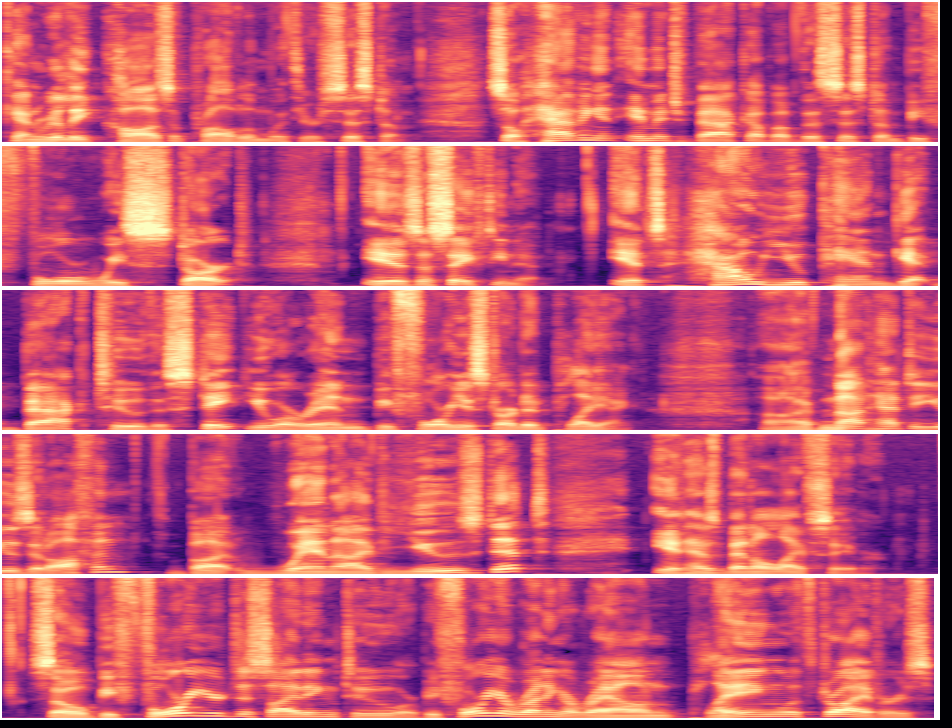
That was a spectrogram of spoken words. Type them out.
can really cause a problem with your system. So having an image backup of the system before we start is a safety net. It's how you can get back to the state you are in before you started playing. Uh, I've not had to use it often, but when I've used it, it has been a lifesaver. So before you're deciding to, or before you're running around playing with drivers,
